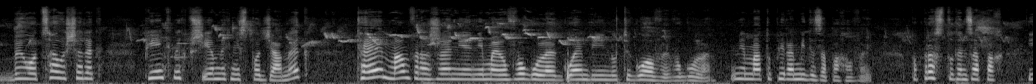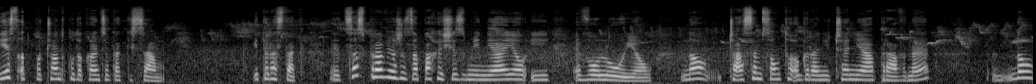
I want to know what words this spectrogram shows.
było cały szereg pięknych, przyjemnych niespodzianek. Te, mam wrażenie, nie mają w ogóle głębi nuty głowy, w ogóle. Nie ma tu piramidy zapachowej. Po prostu ten zapach jest od początku do końca taki sam. I teraz tak, co sprawia, że zapachy się zmieniają i ewoluują? No, czasem są to ograniczenia prawne. No,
